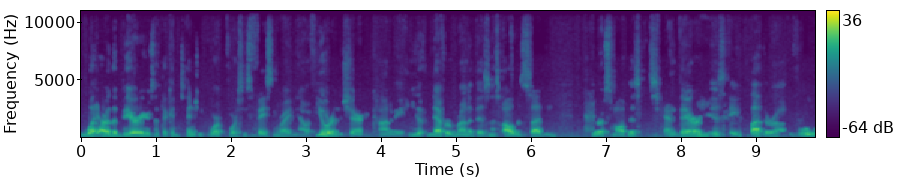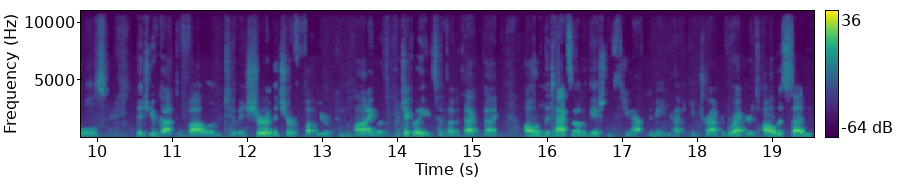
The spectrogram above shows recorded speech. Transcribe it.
what are the barriers that the contingent workforce is facing right now. If you are in the sharing economy and you have never run a business, all of a sudden you're a small business, and there is a plethora of rules that you've got to follow to ensure that you're you're complying with, particularly since I'm a tax guy, all of the tax obligations that you have to meet. You have to keep track of records. All of a sudden,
